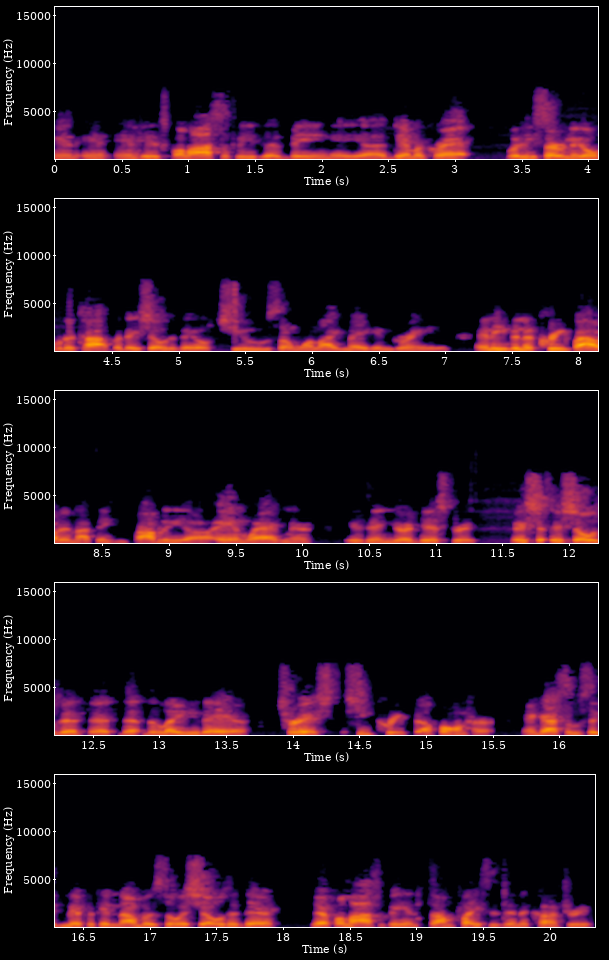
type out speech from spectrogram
in, in, in, his philosophies of being a uh, Democrat, but he's certainly over the top. But they show that they'll choose someone like Megan Green and even the creep out, and I think probably uh, Ann Wagner is in your district. It, sh- it shows that, that that the lady there, Trish, she creeped up on her and got some significant numbers. So it shows that their their philosophy in some places in the country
